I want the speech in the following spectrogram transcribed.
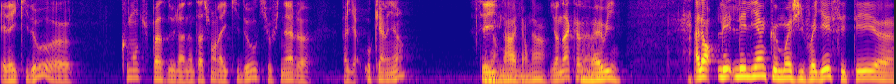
Et l'aïkido, euh, comment tu passes de la natation à l'aïkido qui au final, euh, il n'y a aucun lien Il y en a, il y en a. Il y en a quand même. Ouais, oui. Alors, les, les liens que moi j'y voyais, c'était euh,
